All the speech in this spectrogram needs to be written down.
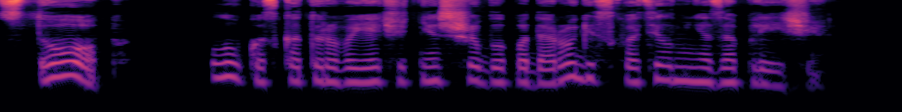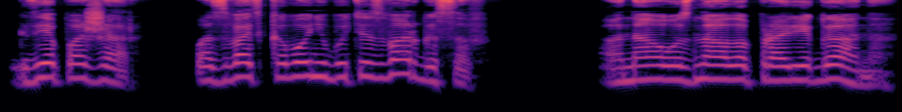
«Стоп!» Лукас, которого я чуть не сшибла по дороге, схватил меня за плечи. «Где пожар? Позвать кого-нибудь из Варгасов?» «Она узнала про Регана»,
